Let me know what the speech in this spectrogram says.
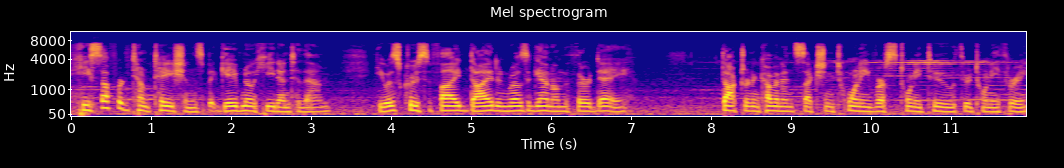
he suffered temptations, but gave no heed unto them. He was crucified, died, and rose again on the third day. Doctrine and Covenants, section 20, verse 22 through 23.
